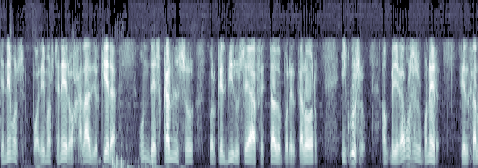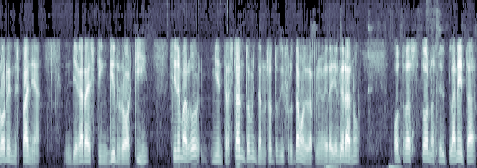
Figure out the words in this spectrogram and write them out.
tenemos, podemos tener, ojalá Dios quiera, un descanso porque el virus sea afectado por el calor, incluso, aunque llegamos a suponer que el calor en España llegara a extinguirlo aquí, sin embargo, mientras tanto, mientras nosotros disfrutamos de la primavera y el verano, otras zonas del planeta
